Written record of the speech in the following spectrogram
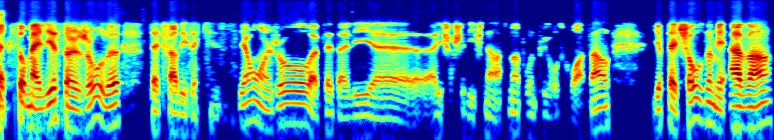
check, sur ma liste un jour, là, peut-être faire des acquisitions un jour, euh, peut-être aller euh, aller chercher des financements pour une plus grosse croissance il y a peut-être chose, là, mais avant,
